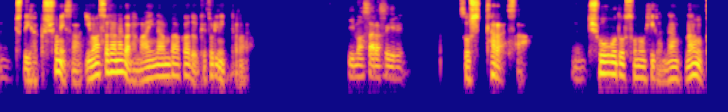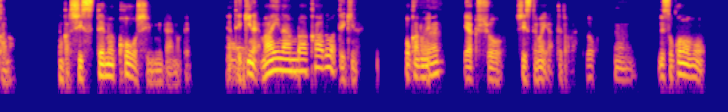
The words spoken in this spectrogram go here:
うん、ちょっと役所にさ、今更ながらマイナンバーカード受け取りに行ったのよ。今更すぎる。そしたらさうん、ちょうどその日がなんなんかの、なんかシステム更新みたいので、いやできない。マイナンバーカードはできない。他のうん。役所システムはやってたんだけど、うん。で、そこのもう、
